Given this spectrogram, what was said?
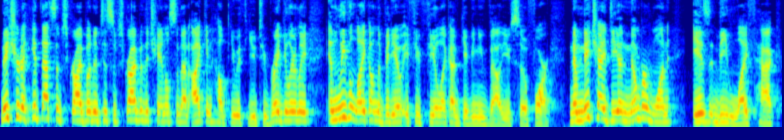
make sure to hit that subscribe button to subscribe to the channel so that I can help you with YouTube regularly and leave a like on the video if you feel like I've given you value so far. Now niche idea number one is the life hack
